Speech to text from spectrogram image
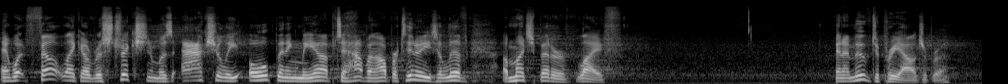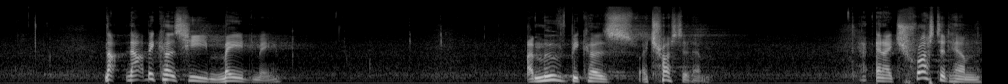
And what felt like a restriction was actually opening me up to have an opportunity to live a much better life. And I moved to pre algebra. Not, not because he made me, I moved because I trusted him. And I trusted him,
